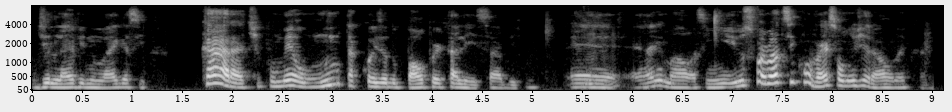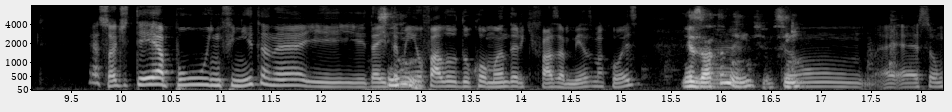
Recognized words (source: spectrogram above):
de leve no Legacy, cara, tipo, meu, muita coisa do Pauper tá ali, sabe? É, é animal, assim. E os formatos se conversam no geral, né, cara? É só de ter a pool infinita, né? E daí Sim. também eu falo do Commander que faz a mesma coisa. Exatamente, sim. Então, é- é, são,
